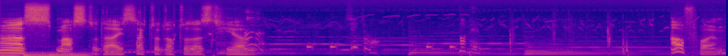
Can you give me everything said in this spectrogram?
Was machst du da? Ich sagte doch, du sollst hier aufräumen.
